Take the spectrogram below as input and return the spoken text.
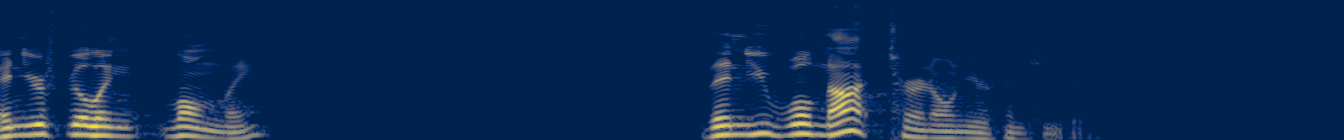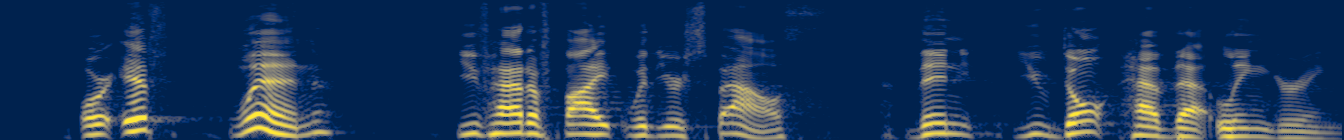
and you're feeling lonely, then you will not turn on your computer. Or if, when you've had a fight with your spouse, then you don't have that lingering,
